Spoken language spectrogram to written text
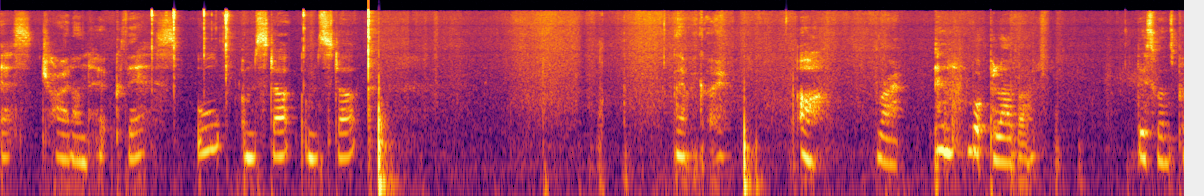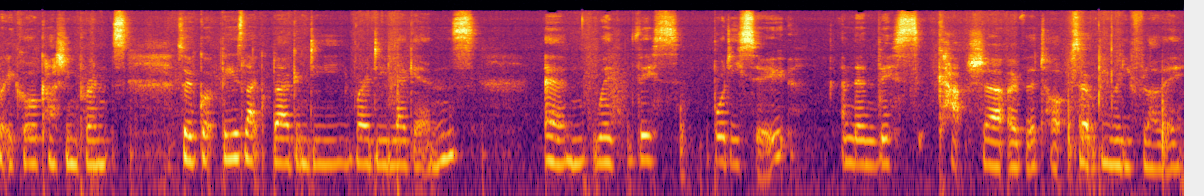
let's try and unhook this. Oh, I'm stuck, I'm stuck. There we go. Oh, right. what palaver. This one's pretty cool, clashing prints. So we've got these like burgundy ready leggings um, with this bodysuit and then this cat shirt over the top so it would be really flowy.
